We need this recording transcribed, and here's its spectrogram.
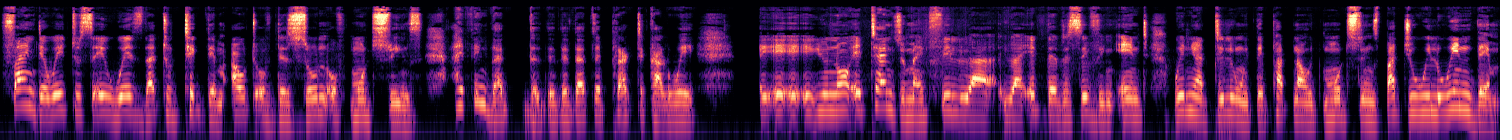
Find a way to say words that will take them out of the zone of mood swings. I think that, that, that that's a practical way eh, eh, eh, you know at times you might feel you are you are at the receiving end when you are dealing with a partner with mood swings but you will win them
